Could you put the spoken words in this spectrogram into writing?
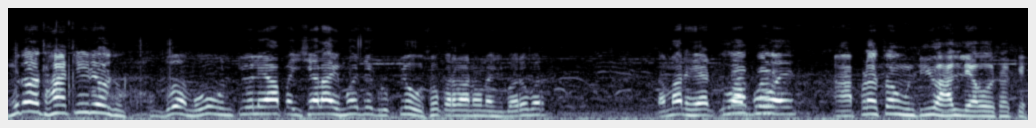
હું તો થાચી રહ્યો છું. જો હું ઊંટીઓ લેવા પૈસા લાવી એમાં એક રૂપિયો ઓછો કરવાનો નહીં બરોબર? તમારે હેડતું આપવું હોય. આપણે તો ઊંટીઓ હાલ લેવો શકે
